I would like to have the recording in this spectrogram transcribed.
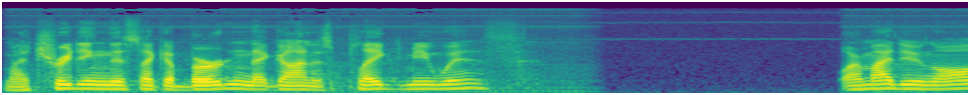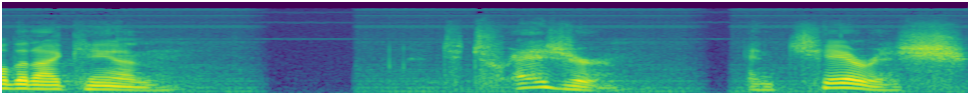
Am I treating this like a burden that God has plagued me with? Or am I doing all that I can to treasure and cherish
